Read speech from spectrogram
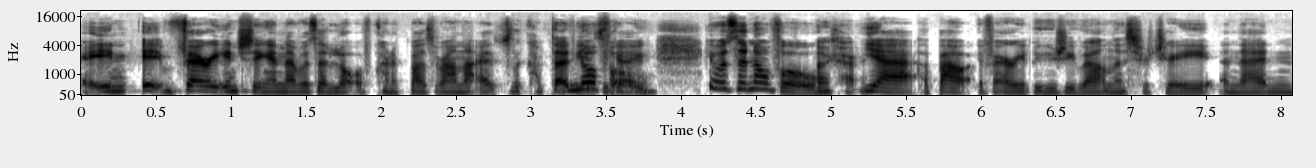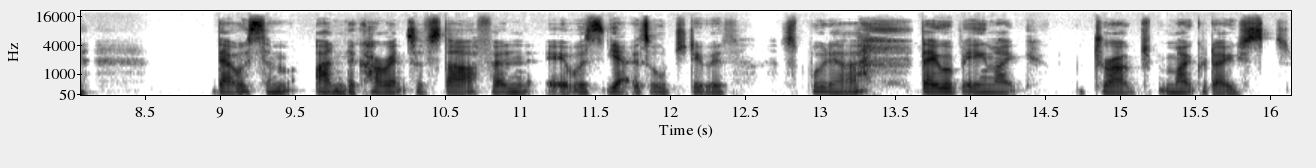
in, it, very interesting. And there was a lot of kind of buzz around that. It was a couple of a years novel? ago. It was a novel. Okay. Yeah, about a very bougie wellness retreat. And then there was some undercurrents of stuff. And it was, yeah, it's all to do with, spoiler, they were being like drugged, microdosed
